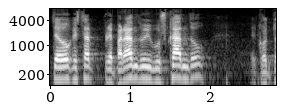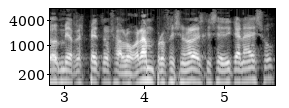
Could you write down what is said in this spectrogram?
tengo que estar preparando y buscando, eh, con todos mis respetos a los gran profesionales que se dedican a eso,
